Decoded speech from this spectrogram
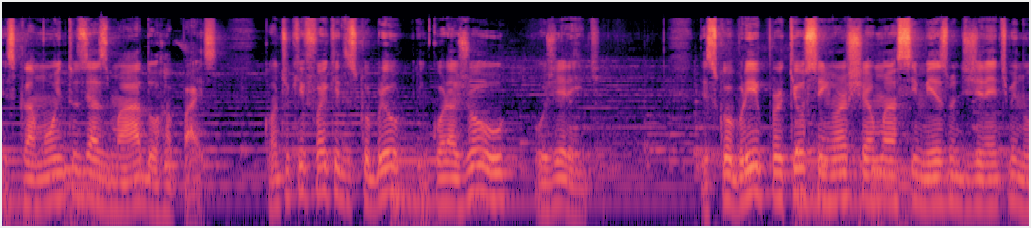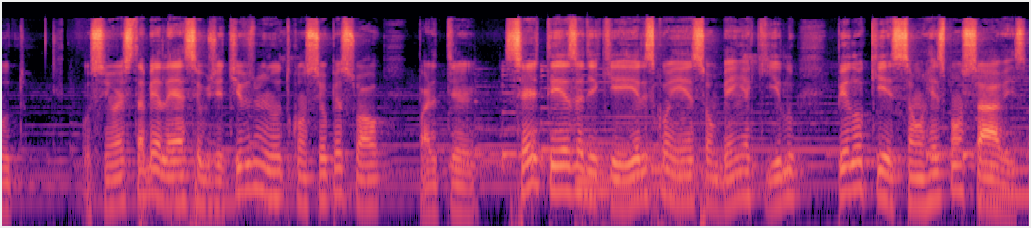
exclamou entusiasmado o rapaz. Conte o que foi que descobriu, encorajou-o o gerente. Descobri porque o senhor chama a si mesmo de gerente minuto. O senhor estabelece objetivos minuto com seu pessoal para ter certeza de que eles conheçam bem aquilo pelo que são responsáveis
